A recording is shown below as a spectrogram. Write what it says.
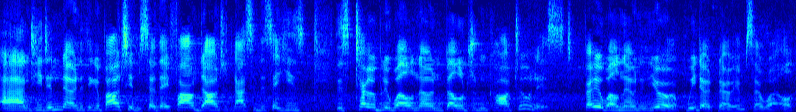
And he didn't know anything about him, so they found out at NASA. They say he's this terribly well known Belgian cartoonist, very well known in Europe. We don't know him so well,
